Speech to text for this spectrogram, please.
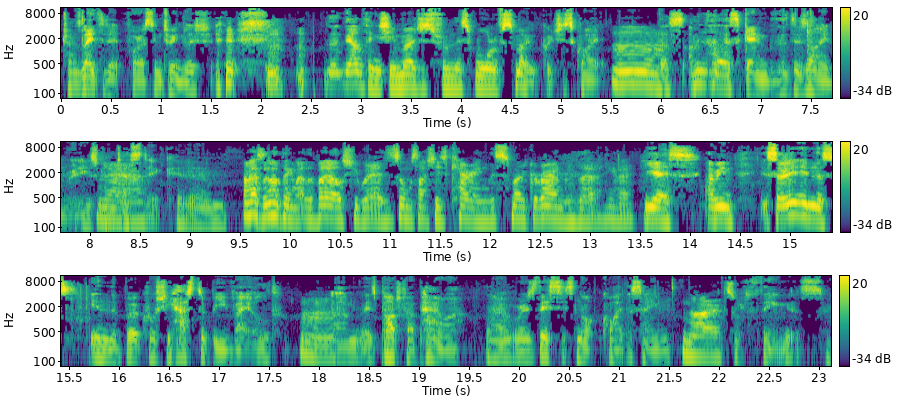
translated it for us into English. the, the other thing is she emerges from this wall of smoke, which is quite. That's. I mean, that's again the design. Really, is Hmm. Yeah. fantastic. Um, And that's another thing about the veil she wears. It's almost like she's carrying this smoke around with her, you know. Yes, I mean, so in the in the book, well, she has to be veiled. Hmm. Um, it's part of her power. Uh, whereas this, is not quite the same No. sort of thing. It's, uh,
